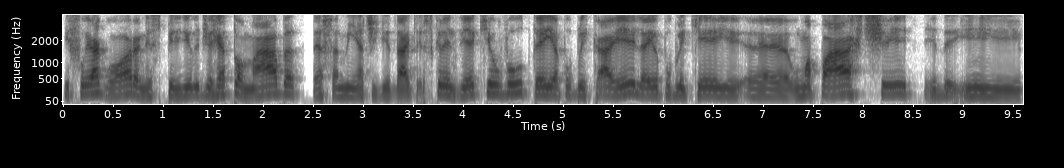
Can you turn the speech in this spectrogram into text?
e foi agora, nesse período de retomada dessa minha atividade de escrever, que eu voltei a publicar ele. Aí eu publiquei é, uma parte e, e,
